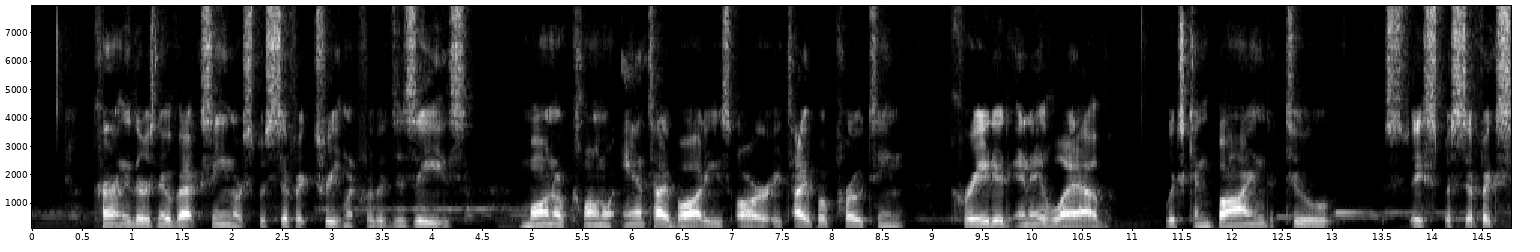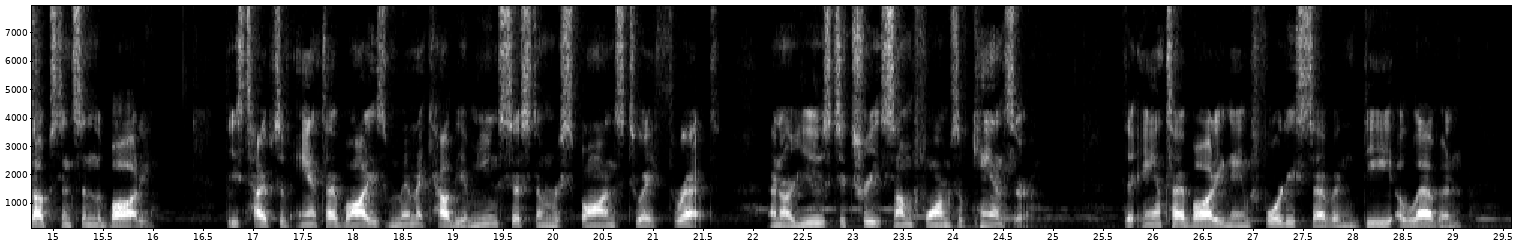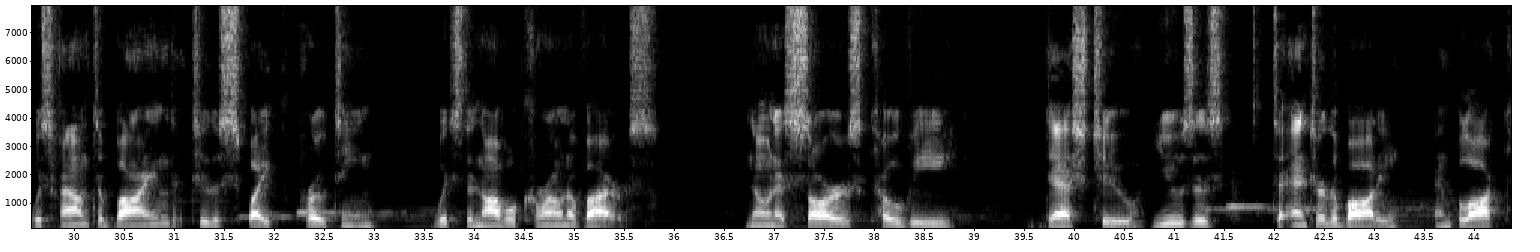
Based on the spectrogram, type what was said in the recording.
Currently, there is no vaccine or specific treatment for the disease. Monoclonal antibodies are a type of protein created in a lab which can bind to a specific substance in the body. These types of antibodies mimic how the immune system responds to a threat and are used to treat some forms of cancer. The antibody named 47D11 was found to bind to the spike protein which the novel coronavirus, known as SARS CoV 2, uses to enter the body and block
